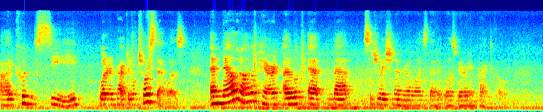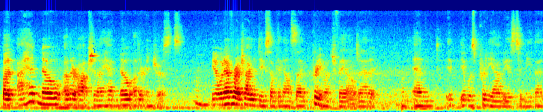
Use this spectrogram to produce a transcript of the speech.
I couldn't see what an impractical choice that was. And now that I'm a parent, I look at that situation and realize that it was very impractical. But I had no other option, I had no other interests. Mm-hmm. You know, whenever I tried to do something else, I pretty much failed at it. And it, it was pretty obvious to me that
